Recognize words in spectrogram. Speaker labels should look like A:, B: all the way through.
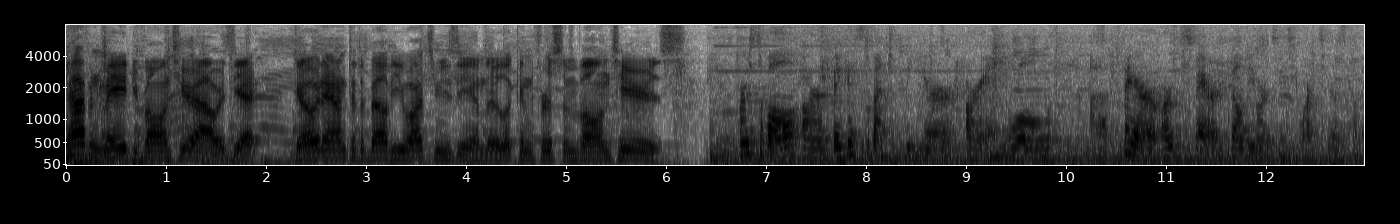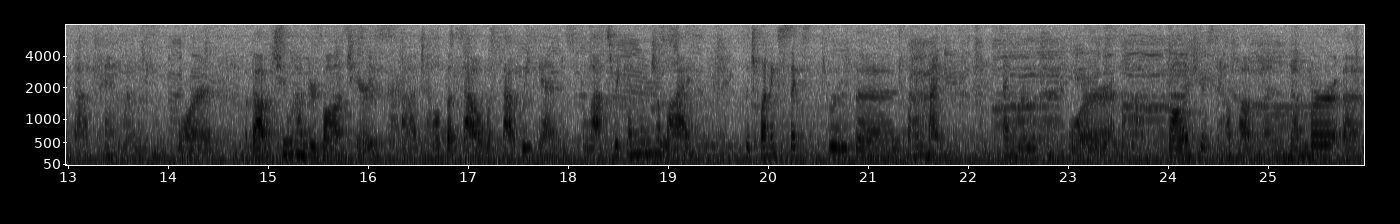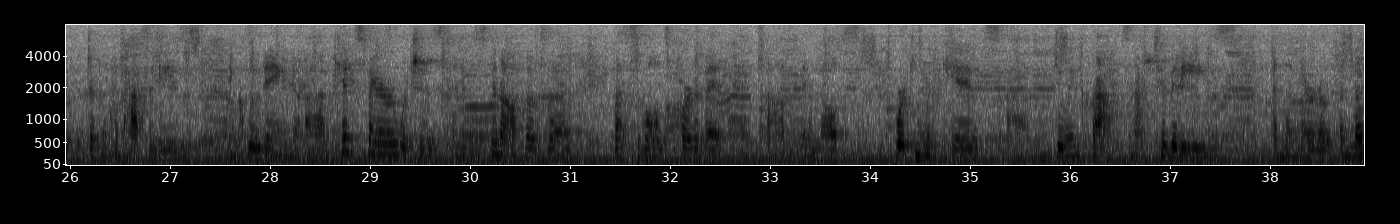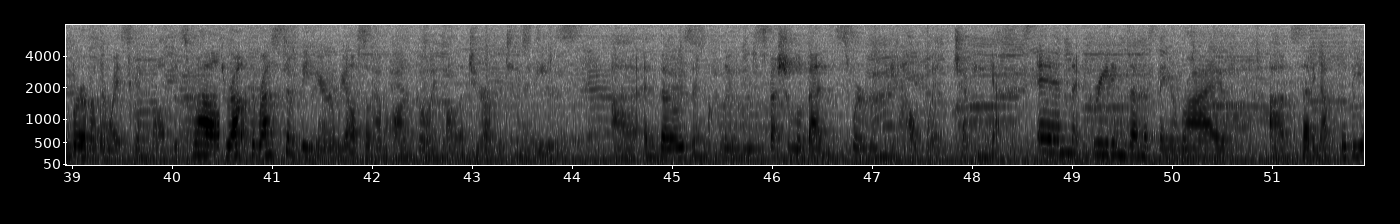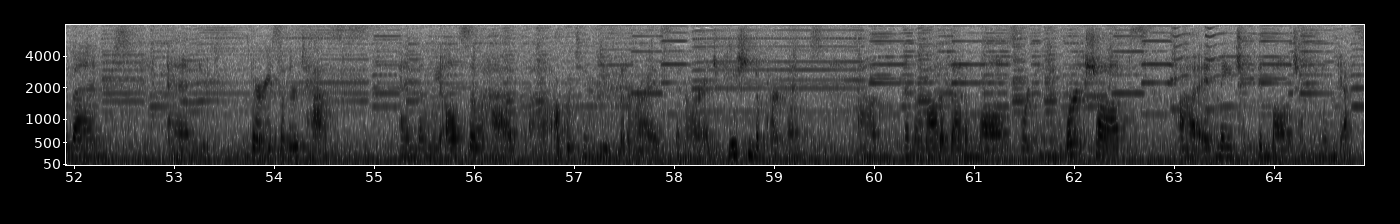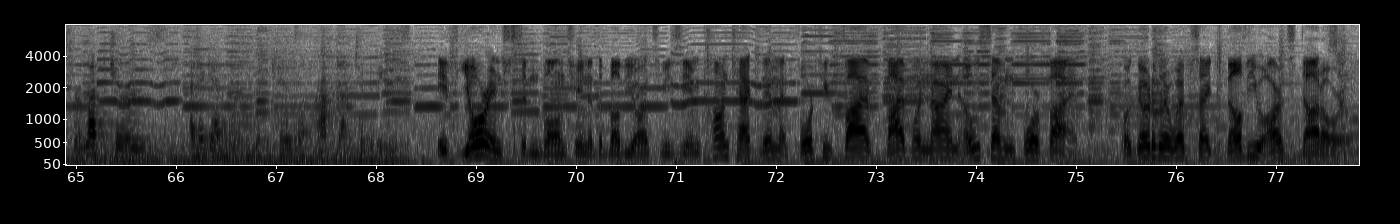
A: you haven't made your volunteer hours yet, go down to the Bellevue Arts Museum. They're looking for some volunteers.
B: First of all, our biggest event of the year, our annual uh, fair, Arts Fair, Bellevue Arts Museum Arts Fair is coming up, and we're looking for about 200 volunteers uh, to help us out with that weekend. It's the last weekend in July, the 26th through the 29th, and we're looking for um, volunteers to help out in a number of different capacities, including uh, Kids Fair, which is kind of a spin-off of the festival. It's part of it, and um, it involves working with kids, um, doing crafts and activities, and then there are a number of other ways to get involved as well. Throughout the rest of the year, we also have ongoing volunteer opportunities, uh, and those include special events where we need help with checking guests in, greeting them as they arrive, um, setting up for the event, and various other tasks. And then we also have uh, opportunities that arise in our education department, um, and a lot of that involves working in workshops. Uh, it may ch- involve checking in guests for lectures, and again, working with kids on craft activities.
A: If you're interested in volunteering at the Bellevue Arts Museum, contact them at 425 519 0745 or go to their website, bellevuearts.org.
C: So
